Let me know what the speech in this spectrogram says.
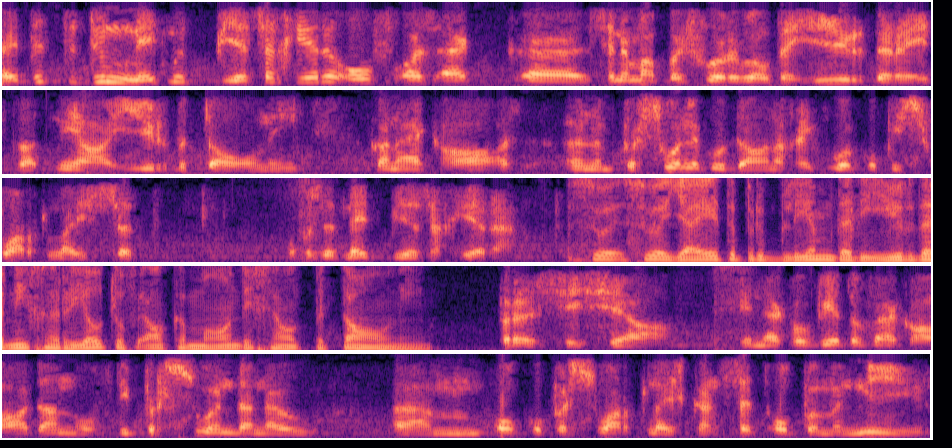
het dit te doen net met besighede of as ek uh, sê net maar byvoorbeeld 'n huurder het wat nie haar huur betaal nie, kan ek haar as in 'n persoonlike hoedanigheid ook op die swart lys sit? Of is dit net besighede? So so jy het 'n probleem dat die huurder nie gereeld of elke maand die geld betaal nie. Presies ja. En ek wil weet of ek haar dan of die persoon dan nou ehm um, ook op 'n swart lys kan sit op 'n manier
